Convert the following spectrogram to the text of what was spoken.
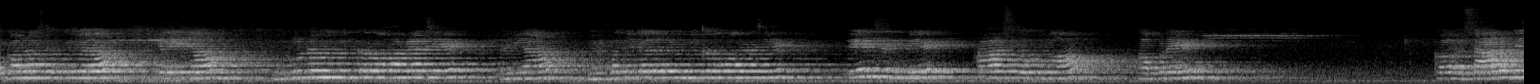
અગાઉના શ્લોકો જોયા કે અહીંયા ગુરુને વંદન કરવામાં આવ્યા છે અહીંયા ગણપતિ દાદાને વંદન કરવામાં આવ્યા છે એ જ રીતે આ શ્લોકમાં આપણે ક- શારદે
